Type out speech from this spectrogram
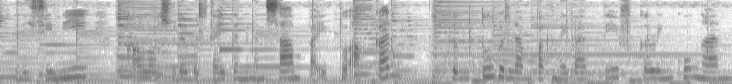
Nah, di sini kalau sudah berkaitan dengan sampah itu akan tentu berdampak negatif ke lingkungan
